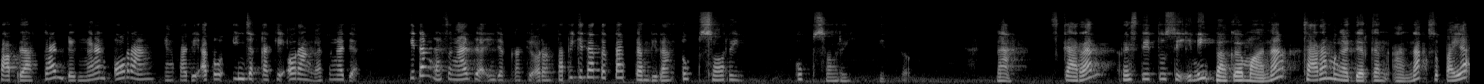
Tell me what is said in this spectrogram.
tabrakan dengan orang yang tadi atau injak kaki orang nggak sengaja? Kita nggak sengaja injak kaki orang, tapi kita tetap kan bilang, "Ups, sorry. Ups, sorry." Gitu. Nah, sekarang restitusi ini bagaimana cara mengajarkan anak supaya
